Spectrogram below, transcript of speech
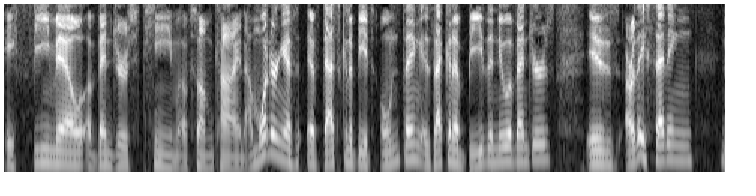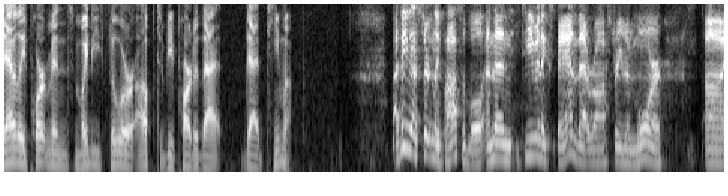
a female Avengers team of some kind. I'm wondering if if that's going to be its own thing. Is that going to be the new Avengers? Is are they setting Natalie Portman's Mighty Thor up to be part of that that team up? I think that's certainly possible. And then to even expand that roster even more, uh,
